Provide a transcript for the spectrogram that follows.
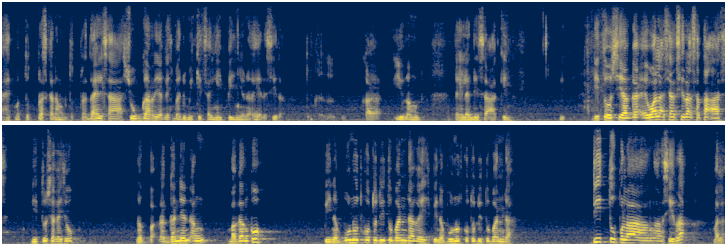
kahit mag-toothbrush ka na mag-toothbrush. Dahil sa sugar ya guys ba dumikit sa ngipin nyo na kaya nasira. Ka, yun ang dahilan din sa akin dito siya eh wala siyang sira sa taas. Dito siya guys oh. Nagpa, nag- ganyan ang bagang ko. Pinabunot ko to dito banda guys. Pinabunot ko to dito banda. Dito pala ang, ang sira. Mala,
